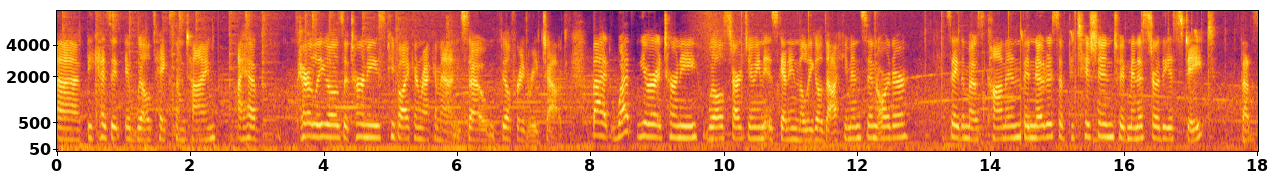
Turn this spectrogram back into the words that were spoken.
uh, because it, it will take some time. I have paralegals, attorneys, people I can recommend, so feel free to reach out. But what your attorney will start doing is getting the legal documents in order. Say the most common, the notice of petition to administer the estate, that's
